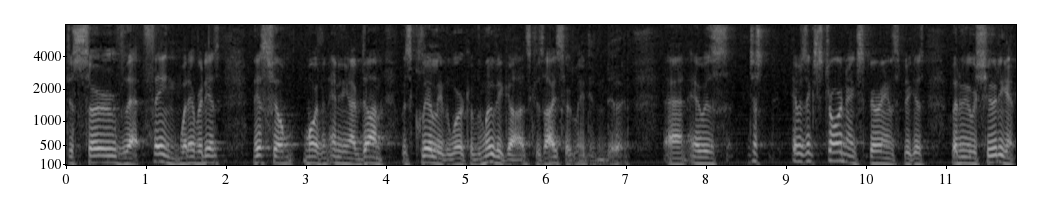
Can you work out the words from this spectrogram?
to serve that thing, whatever it is. This film, more than anything I've done, was clearly the work of the movie gods, because I certainly didn't do it. And it was just, it was an extraordinary experience because when we were shooting it,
